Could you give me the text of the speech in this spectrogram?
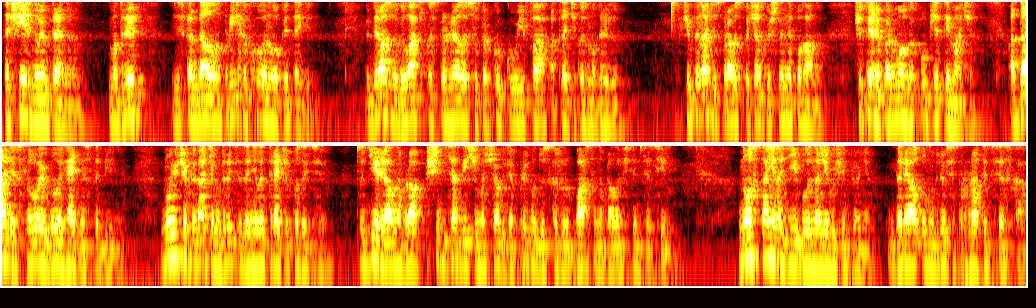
Та ще й з новим тренером. Мадрид зі скандалом приїхав Хулен Лопетегі. Відразу Галактикос програли Суперкубку УЄФА Атлетіко з Мадриду. В чемпіонаті справи спочатку йшли непогано. Чотири перемоги у п'яти матчах. А далі сливої були геть нестабільні. Ну і в чемпіонаті мадридці зайняли третю позицію. Тоді Реал набрав 68 очок, для прикладу скажу, Барса набрала 87. Ну, останні надії були на Лігу Чемпіонів, де Реал умудрився програти ЦСКА.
